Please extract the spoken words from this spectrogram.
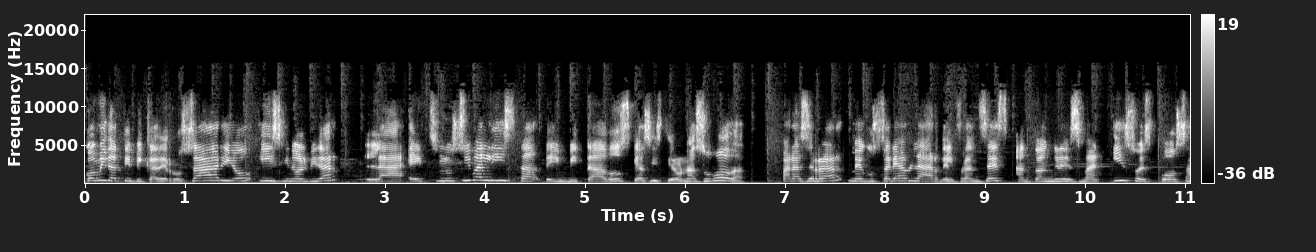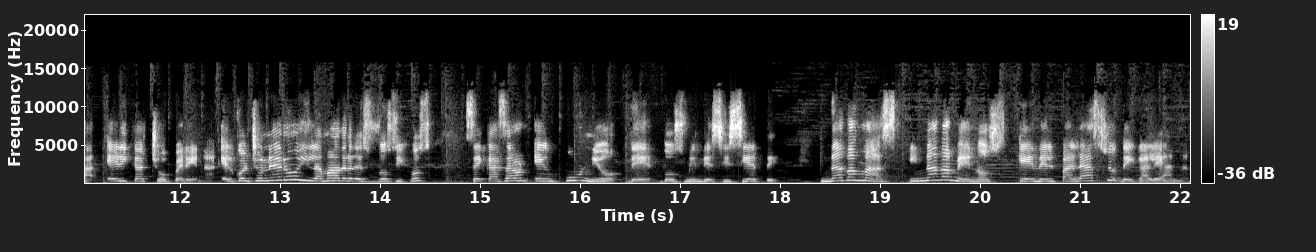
Comida típica de Rosario y sin olvidar la exclusiva lista de invitados que asistieron a su boda. Para cerrar, me gustaría hablar del francés Antoine Griezmann y su esposa Erika Choperena. El colchonero y la madre de sus dos hijos se casaron en junio de 2017, nada más y nada menos que en el Palacio de Galeana,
